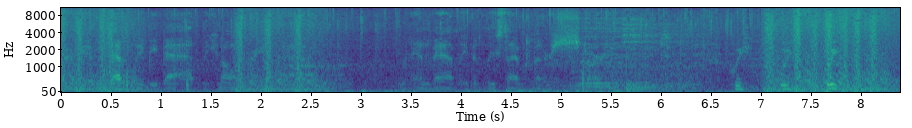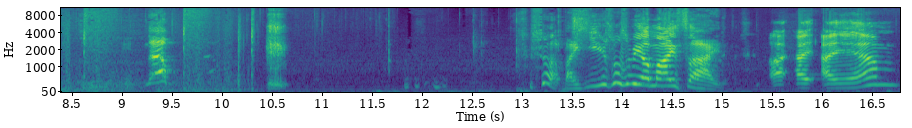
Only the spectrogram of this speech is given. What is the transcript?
I mean, it would definitely be bad. We can all agree on that. It would end badly, but at least I have a better starting point. Whee, whee, whee. Nope. Shut up, Mikey. You're supposed to be on my side. I, I, I am.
